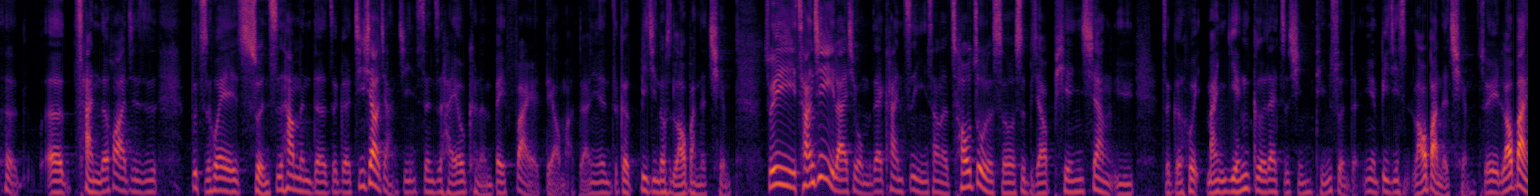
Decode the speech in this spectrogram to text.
呃惨的话，其实不只会损失他们的这个绩效奖金，甚至还有可能被 fire 掉嘛，对啊，因为这个毕竟都是老板的钱，所以长期以来，其实我们在看自营商的操作的时候，是比较偏向于。这个会蛮严格在执行停损的，因为毕竟是老板的钱，所以老板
